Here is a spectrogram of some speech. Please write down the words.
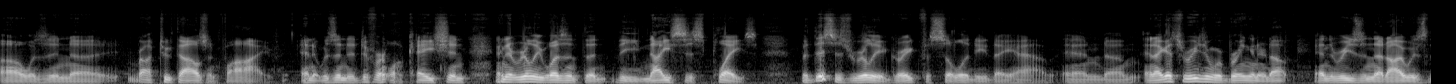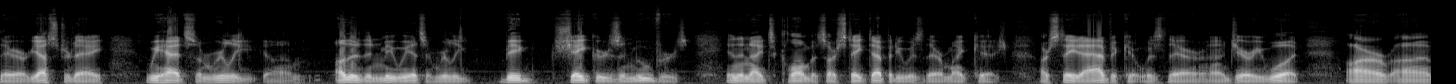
uh, was in uh, about 2005, and it was in a different location, and it really wasn't the the nicest place. But this is really a great facility they have, and um, and I guess the reason we're bringing it up, and the reason that I was there yesterday, we had some really, um, other than me, we had some really big shakers and movers in the Knights of Columbus. Our state deputy was there, Mike Kish. Our state advocate was there, uh, Jerry Wood. Our uh,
